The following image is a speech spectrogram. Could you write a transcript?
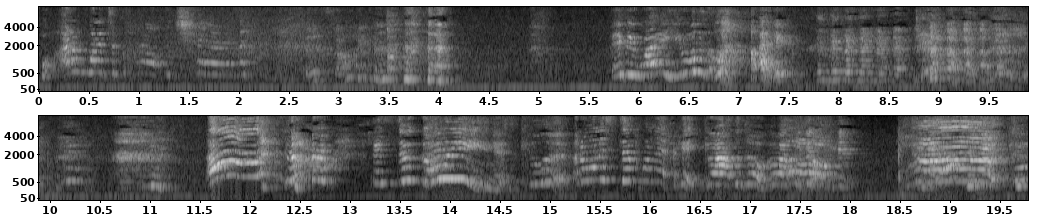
well, I don't want it to climb up the chair. But it's dying. Baby, why are you alive? ah! it's still going! Just kill it. I don't want to step on it. Okay, go out the door, go out the door. Ah, Come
